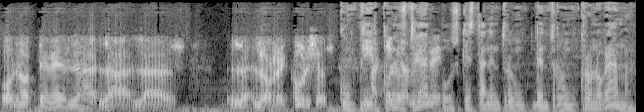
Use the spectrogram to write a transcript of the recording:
o no tener la, las, los recursos. Cumplir con los tiempos que están dentro, dentro de un cronograma.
